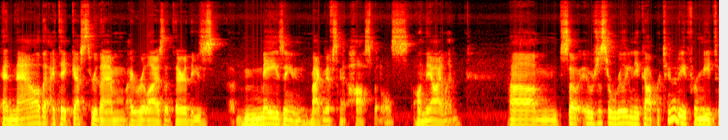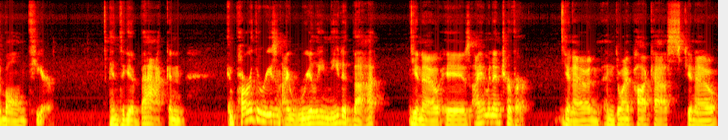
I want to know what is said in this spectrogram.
And now that I take guests through them, I realize that there are these amazing, magnificent hospitals on the island. Um, so it was just a really unique opportunity for me to volunteer and to give back. And and part of the reason I really needed that, you know, is I am an introvert, you know, and, and doing a podcast, you know,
